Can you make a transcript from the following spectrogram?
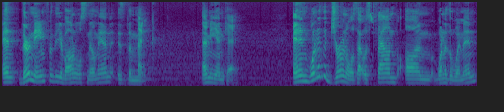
And their name for the abominable snowman is the Menk. M E N K. And in one of the journals that was found on one of the women,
